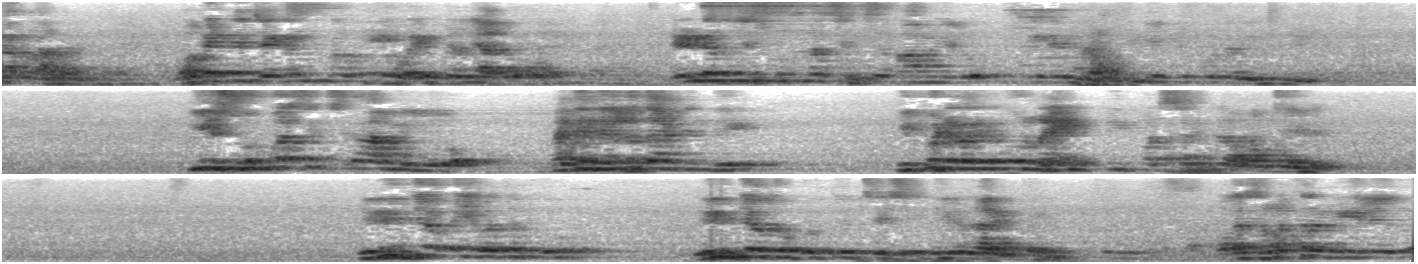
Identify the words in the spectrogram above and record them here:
కారణాలు. ఒకటి జగన్ ప్రభుత్వ వైఫల్యాలు రెండవది సూపర్ సిక్స్ హామీలు ఈ టీడీపీ కూటమి ఇచ్చింది. ఈ సూపర్ సిక్స్ హామీలు పది నెలలు దాటింది. ఇప్పటి వరకు నైన్టీ పర్సెంట్ అమలు చేయలేదు. నిరుద్యోగ యువతకు నిరుద్యోగ గుర్తు చేసి నీరు దాగిపోయింది ఒక సంవత్సరం వేయలేదు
